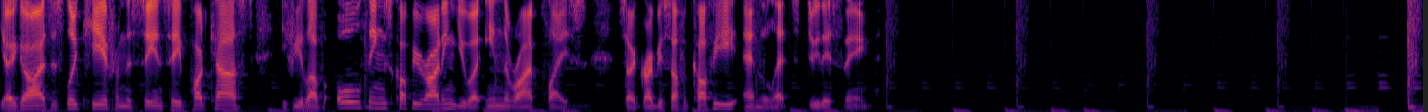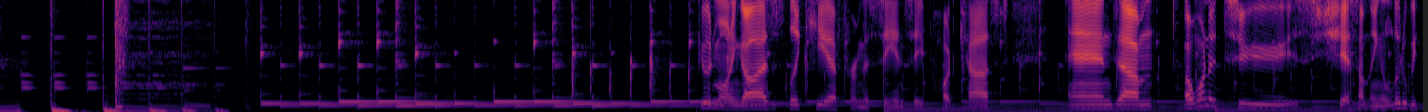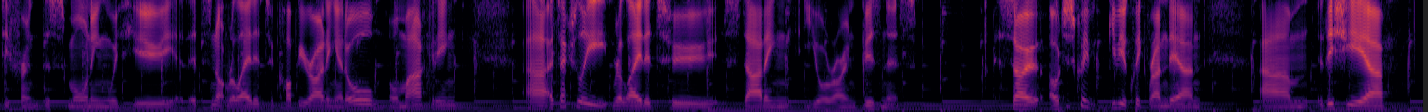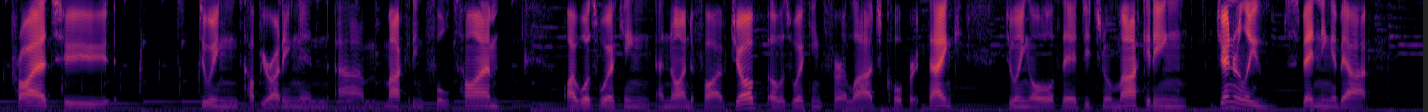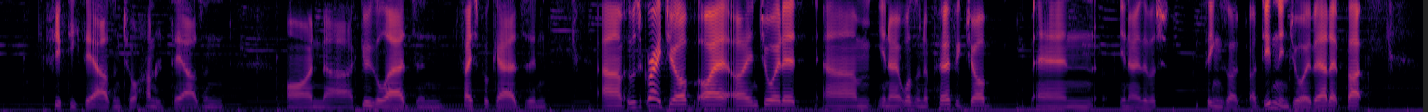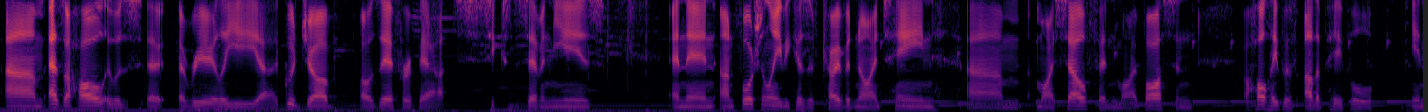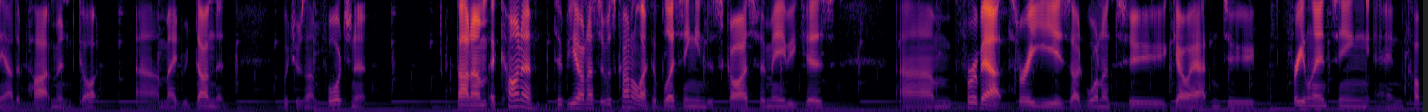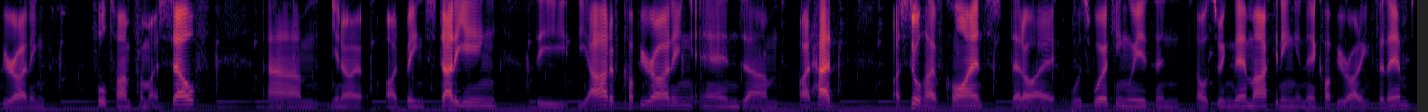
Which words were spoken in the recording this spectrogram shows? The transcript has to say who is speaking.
Speaker 1: Yo, guys, it's Luke here from the CNC podcast. If you love all things copywriting, you are in the right place. So grab yourself a coffee and let's do this thing. Good morning, guys. It's Luke here from the CNC podcast. And um, I wanted to share something a little bit different this morning with you. It's not related to copywriting at all or marketing. Uh, it's actually related to starting your own business. So I'll just give you a quick rundown. Um, this year, prior to doing copywriting and um, marketing full time, I was working a nine to five job. I was working for a large corporate bank, doing all of their digital marketing, generally spending about 50,000 to 100,000 on uh, Google ads and Facebook ads. And um, it was a great job. I, I enjoyed it. Um, you know, it wasn't a perfect job and, you know, there was things I, I didn't enjoy about it, but um, as a whole, it was a, a really uh, good job. I was there for about six to seven years. And then, unfortunately, because of COVID 19, um, myself and my boss and a whole heap of other people in our department got uh, made redundant, which was unfortunate. But um, it kind of, to be honest, it was kind of like a blessing in disguise for me because um, for about three years I'd wanted to go out and do freelancing and copywriting full time for myself. Um, you know, I'd been studying the the art of copywriting, and um, I'd had I still have clients that I was working with, and I was doing their marketing and their copywriting for them.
